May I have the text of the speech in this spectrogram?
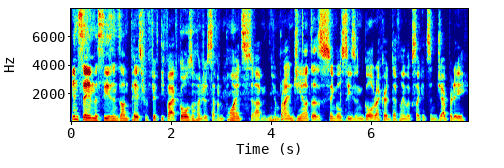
insane this season's on pace for 55 goals, 107 points. Um, you know, Brian Gionta's single season goal record definitely looks like it's in jeopardy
